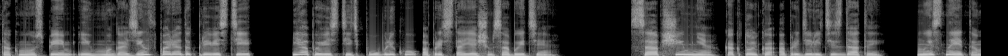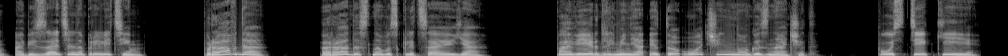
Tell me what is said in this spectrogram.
Так мы успеем и магазин в порядок привести, и оповестить публику о предстоящем событии. Сообщи мне, как только определитесь датой. Мы с Нейтом обязательно прилетим. Правда? Радостно восклицаю я. Поверь, для меня это очень много значит. Пустяки,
